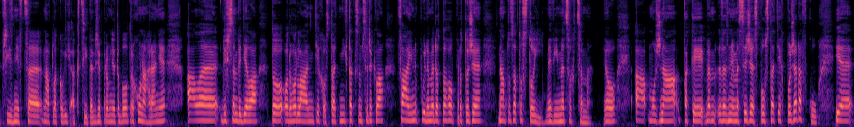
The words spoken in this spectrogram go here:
příznivce nátlakových akcí, takže pro mě to bylo trochu na hraně, ale když jsem viděla to odhodlání těch ostatních, tak jsem si řekla, fajn, půjdeme do toho, protože nám to za to stojí, my víme, co chceme. Jo? A možná taky vezměme si, že spousta těch požadavků je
